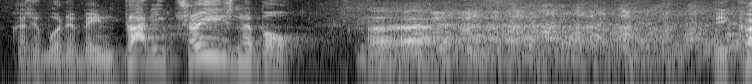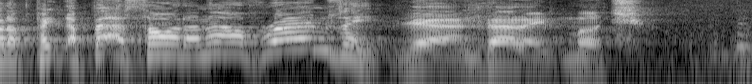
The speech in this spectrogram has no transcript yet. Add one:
Because it would have been bloody treasonable. Uh, he could have picked a better side than Alf Ramsey. Yeah, and that ain't much. You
